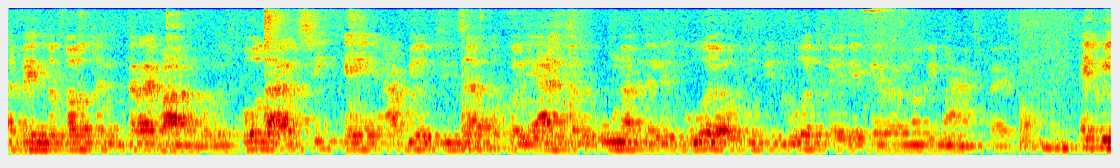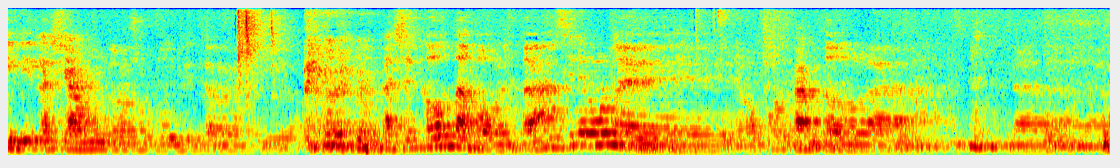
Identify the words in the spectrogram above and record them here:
avendo tolto le tre valvole. Può darsi che abbia utilizzato quelle altre, una delle due o tutte e due quelle che erano rimaste e quindi lasciamo un grosso punto interrogativo. La seconda volta eh, ho portato la, la- la-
